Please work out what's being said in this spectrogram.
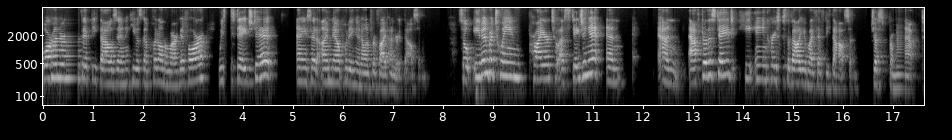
450,000 he was going to put it on the market for. We staged it and he said, I'm now putting it on for 500,000. So even between prior to us staging it and and after the stage, he increased the value by 50,000 just from that.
